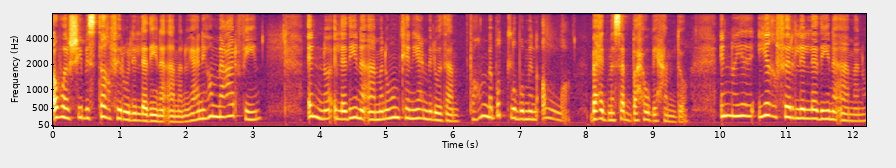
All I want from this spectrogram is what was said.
أول شيء بيستغفروا للذين آمنوا. يعني هم عارفين إنه الذين آمنوا ممكن يعملوا ذنب فهم بيطلبوا من الله بعد ما سبحوا بحمده. إنه يغفر للذين آمنوا.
